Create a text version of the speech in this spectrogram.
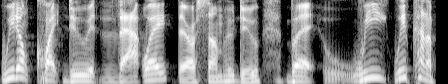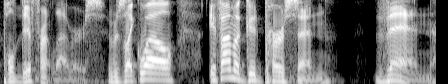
we don't quite do it that way. There are some who do, but we we've kind of pulled different levers. It was like, well, if I'm a good person, then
